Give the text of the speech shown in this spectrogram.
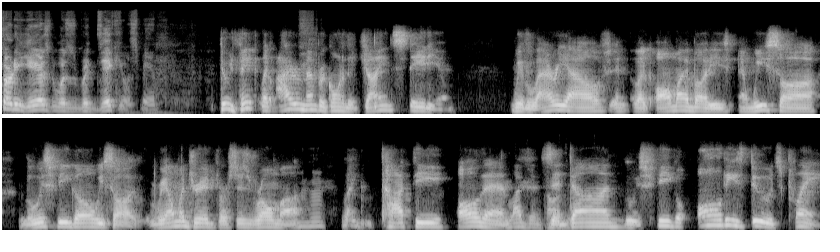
thirty years was ridiculous, man. dude, think like I remember going to the Giants Stadium with Larry Alves and like all my buddies, and we saw Luis Figo, we saw Real Madrid versus Roma, Mm-hmm. like Totti, all them, Legend. Zidane, Luis Figo, all these dudes playing.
